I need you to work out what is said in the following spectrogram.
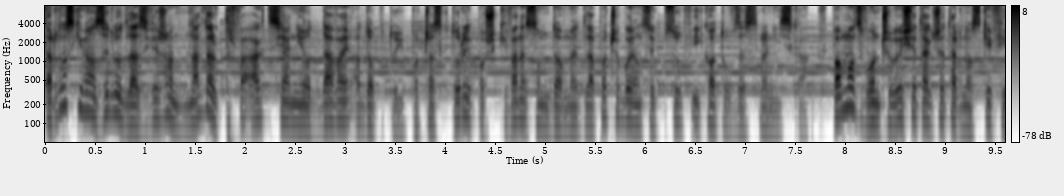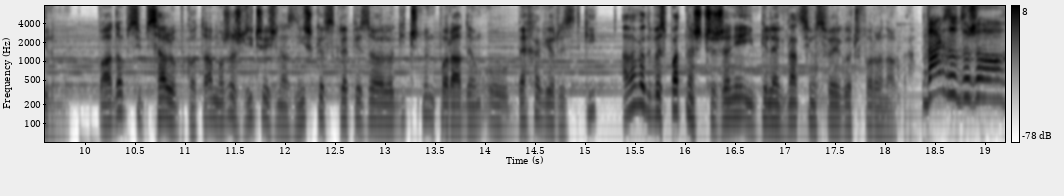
Tarnowskim Azylu dla Zwierząt nadal trwa akcja Nie oddawaj, adoptuj, podczas której poszukiwane są domy dla potrzebujących psów i kotów ze schroniska. W pomoc włączyły się także tarnowskie firmy. Po adopcji psa lub kota możesz liczyć na zniżkę w sklepie zoologicznym, poradę u behawiorystki, a nawet bezpłatne strzyżenie i pielęgnację swojego czworonoga. Bardzo dużo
